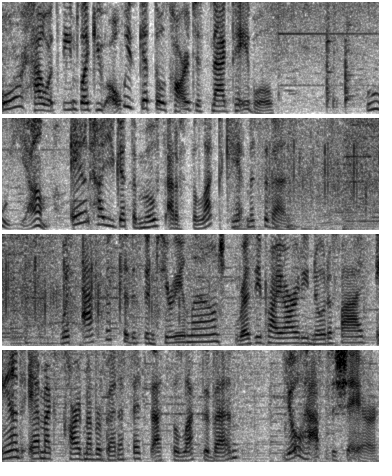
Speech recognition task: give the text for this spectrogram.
Or how it seems like you always get those hard to snag tables. Ooh, yum. And how you get the most out of select can't miss events. With access to the Centurion Lounge, Resy Priority Notified, and Amex card member benefits at select events, you'll have to share.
